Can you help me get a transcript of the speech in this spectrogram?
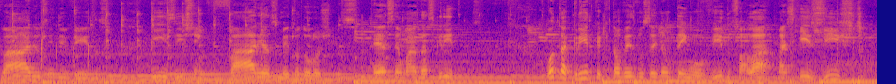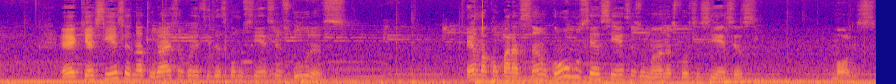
vários indivíduos e existem várias metodologias. Essa é uma das críticas. Outra crítica que talvez vocês não tenham ouvido falar, mas que existe, é que as ciências naturais são conhecidas como ciências duras. É uma comparação como se as ciências humanas fossem ciências moles.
